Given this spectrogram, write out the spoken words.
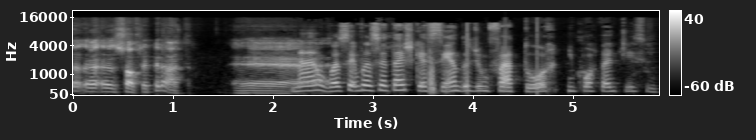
eh, software pirata. É... Não, você está esquecendo de um fator importantíssimo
